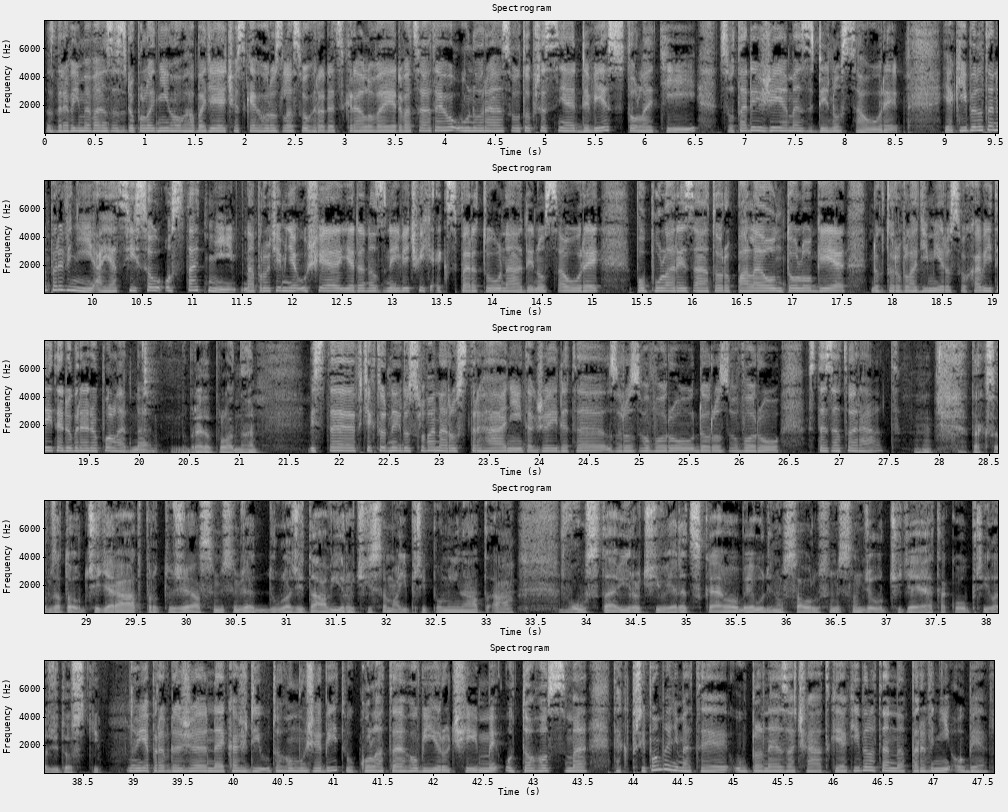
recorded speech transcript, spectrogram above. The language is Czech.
Zdravíme vás z dopoledního habaděje Českého rozhlasu Hradec Králové. Je 20. února, jsou to přesně dvě století, co tady žijeme s dinosaury. Jaký byl ten první a jaký jsou ostatní? Naproti mě už je jeden z největších expertů na dinosaury, popularizátor paleontologie, doktor Vladimír Socha. Vítejte, dobré dopoledne. Dobré dopoledne. Vy jste v těchto dnech doslova na roztrhání, takže jdete z rozhovoru do rozhovoru. Jste za to rád? Mhm. Tak jsem za to určitě rád, protože já si myslím, že důležitá výročí se mají připomínat a dvousté výročí vědeckého objevu dinosaurů si myslím, že určitě je takovou příležitostí. No je pravda, že ne každý u toho může být, u kulatého výročí. My u toho jsme. Tak připomeňme ty úplné začátky. Jaký byl ten první objev?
